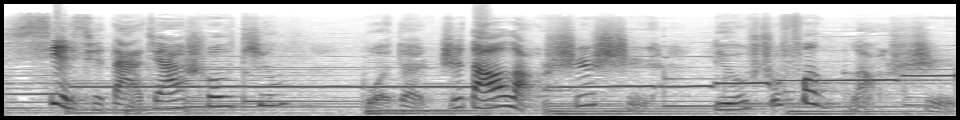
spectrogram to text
谢谢大家收听，我的指导老师是刘淑凤老师。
